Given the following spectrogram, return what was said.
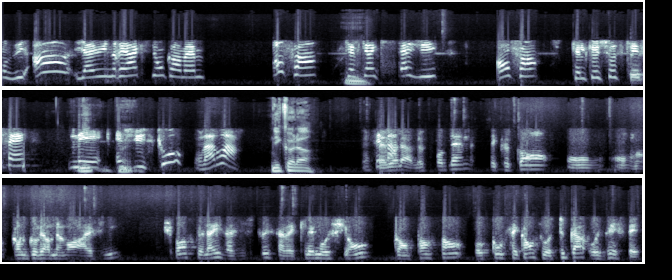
on se dit Ah, il y a eu une réaction quand même. Enfin, quelqu'un qui agit. Enfin, quelque chose qui est fait. Mais jusqu'où On va voir. Nicolas pas. voilà, le problème, c'est que quand, on, on- quand le gouvernement agit, je pense que là, ils agissent plus avec l'émotion qu'en pensant aux conséquences ou en tout cas aux effets.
